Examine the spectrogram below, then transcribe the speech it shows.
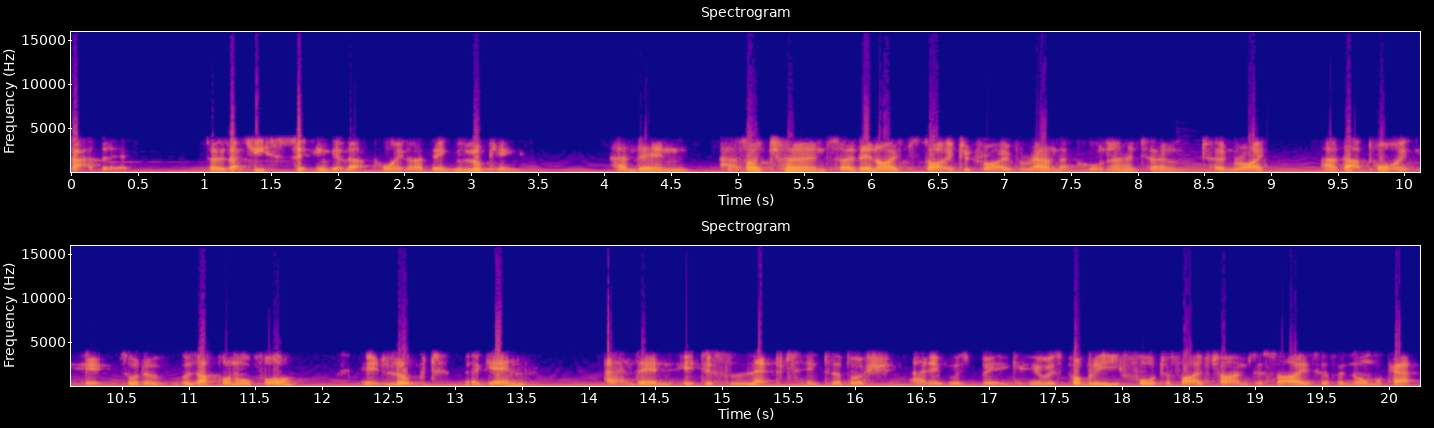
sat there. So it was actually sitting at that point, I think, looking. And then as I turned, so then I started to drive around that corner and turn, turn right. At that point, it sort of was up on all four. It looked again, and then it just leapt into the bush and it was big. It was probably four to five times the size of a normal cat.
